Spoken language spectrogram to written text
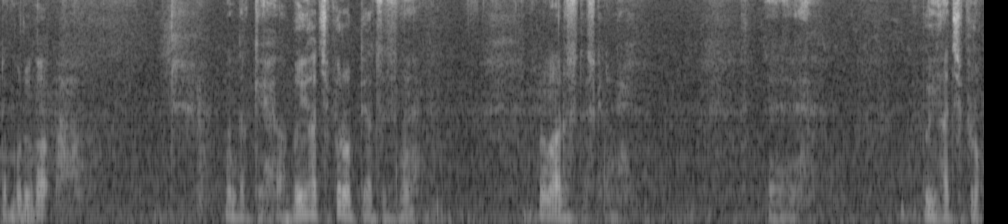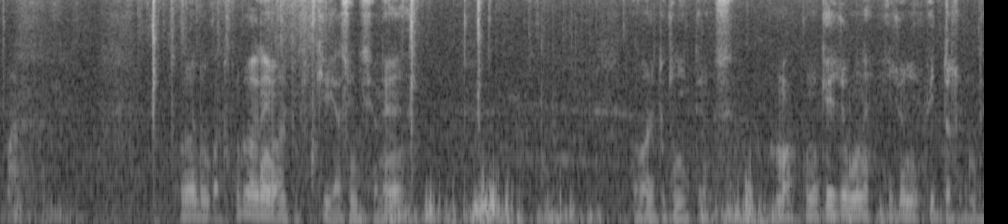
でこれがなんだっけ。あ V8 プロってやつですね。これもアルスですけどね。えー、V8 プロ。これはどうかと。これはね割と切りやすいんですよね。割と気に入ってるんですまあこの形状もね非常にフィットするんで。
